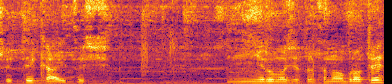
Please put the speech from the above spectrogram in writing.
przytyka i coś nierówno się wkręca na obroty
